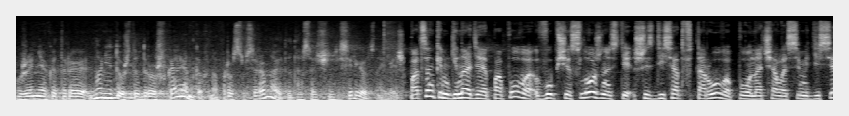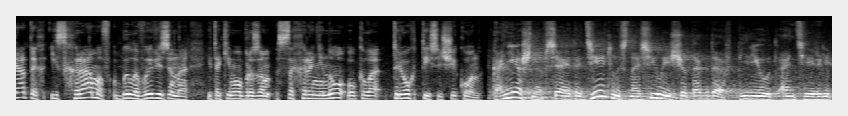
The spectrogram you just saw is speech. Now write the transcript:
уже некоторые, ну не то, что дрожь в коленках, но просто все равно это достаточно серьезная вещь. По оценкам Геннадия Попова, в общей сложности 62 по начало 70-х из храмов было вывезено и таким образом сохранено около 3000 икон. Конечно, вся эта деятельность носила еще тогда, в период антирели...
